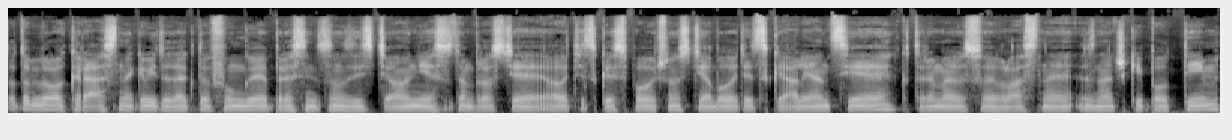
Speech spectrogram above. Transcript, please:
toto by bolo krásne, keby to takto funguje, presne to som zistil. Nie sú tam proste letecké spoločnosti alebo letecké aliancie, ktoré majú svoje vlastné značky pod tým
